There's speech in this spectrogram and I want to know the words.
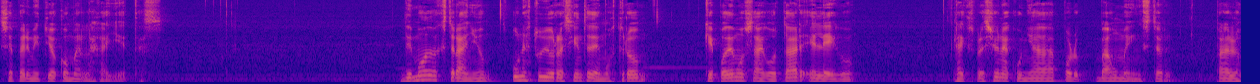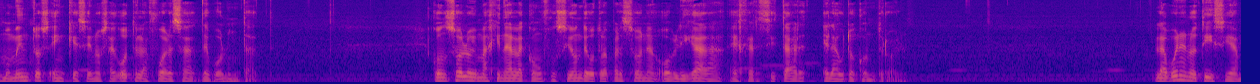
se permitió comer las galletas. De modo extraño, un estudio reciente demostró que podemos agotar el ego, la expresión acuñada por Baumeister para los momentos en que se nos agota la fuerza de voluntad. Con solo imaginar la confusión de otra persona obligada a ejercitar el autocontrol. La buena noticia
